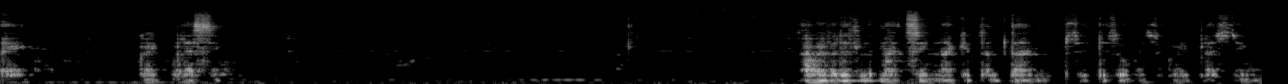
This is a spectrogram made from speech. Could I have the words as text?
a great blessing. However little it might seem like it sometimes, it is always a great blessing.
